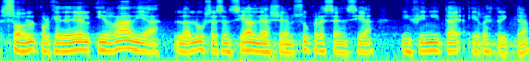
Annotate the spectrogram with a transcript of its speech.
sol, porque de él irradia la luz esencial de Hashem, su presencia infinita y restricta.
